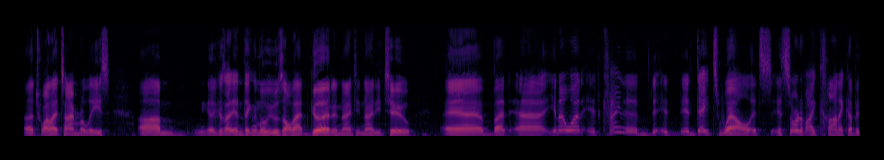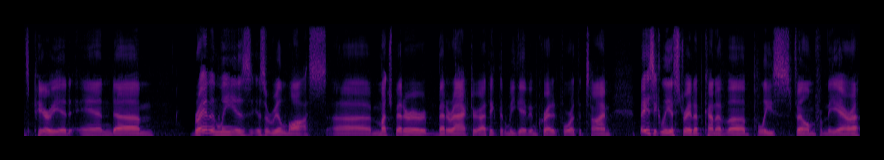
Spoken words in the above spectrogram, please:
a Twilight Time release. um, because I didn't think the movie was all that good in 1992. Uh, but uh, you know what? It kind of it, it dates well. It's it's sort of iconic of its period, and um, Brandon Lee is is a real loss. Uh, much better better actor, I think, than we gave him credit for at the time. Basically, a straight up kind of a police film from the era,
